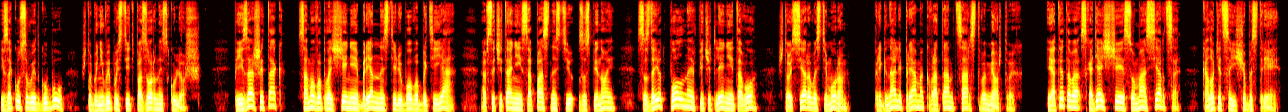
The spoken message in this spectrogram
и закусывает губу, чтобы не выпустить позорный скулеж. Пейзаж и так само воплощение бренности любого бытия, а в сочетании с опасностью за спиной создает полное впечатление того, что Серого с Тимуром пригнали прямо к вратам царства мертвых. И от этого сходящее с ума сердце колотится еще быстрее,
